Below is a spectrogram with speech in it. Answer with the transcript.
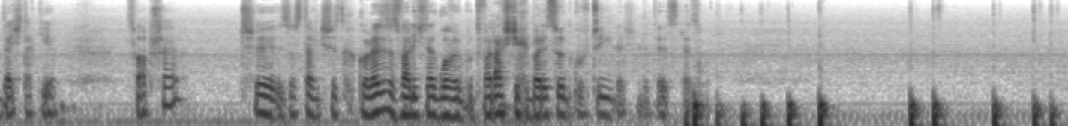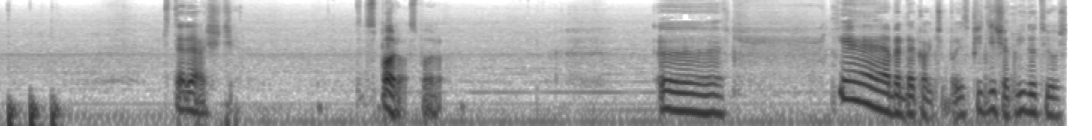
dać takie słabsze? Czy zostawić wszystko koledze, zwalić na głowę, bo 12 chyba rysunków, czy ileś, ile to jest rysunków? Czternaście. Sporo, sporo. Yy, nie, będę kończył, bo jest 50 minut już.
